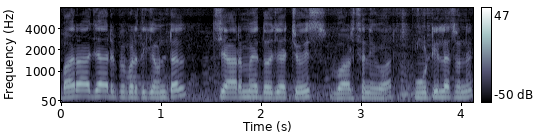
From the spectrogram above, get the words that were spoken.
बारह हज़ार रुपये प्रति क्विंटल, चार मई दो हज़ार चौबीस, वार शनिवार। ऊँटी लहसुन है।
